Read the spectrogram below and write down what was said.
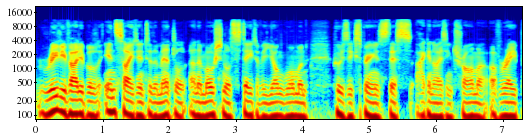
really valuable insight into the mental and emotional state of a young woman who's experienced this agonizing trauma of rape.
